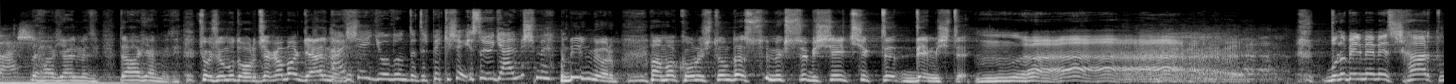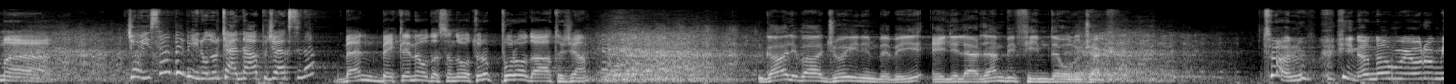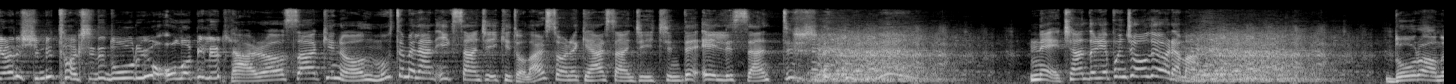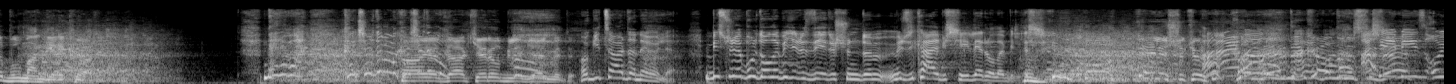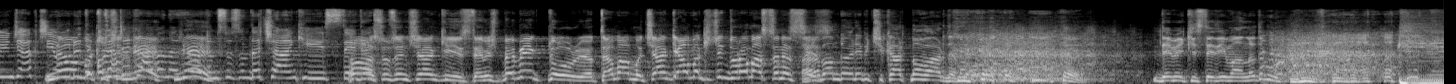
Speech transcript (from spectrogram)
var. Daha gelmedi. Daha gelmedi. Çocuğumu doğuracak ama gelmedi. Her şey yolundadır. Peki şey suyu gelmiş mi? Bilmiyorum ama konuştuğumda sümüksü bir şey çıktı demişti. Bunu bilmemiz şart mı? Joey sen bebeğin olurken ne yapacaksın ha? Ben bekleme odasında oturup pro dağıtacağım. Galiba Joey'nin bebeği 50'lerden bir filmde olacak. Tanrım inanamıyorum yani şimdi takside doğuruyor olabilir. Naro sakin ol. Muhtemelen ilk sancı 2 dolar, sonraki her sancı içinde 50 centtir. ne? Chandler yapınca oluyor ama. Doğru anı bulman gerekiyor. Merhaba. Kaçırdın mı? Kaçırdın Hayır mı? daha Carol bile gelmedi. O gitar da ne öyle? Bir süre burada olabiliriz diye düşündüm. Müzikal bir şeyler olabilir. Hele şükür. Nerede kaldınız siz Şey ha? biz oyuncakçıya Ne uğradık. olmak için ne? Ne? arıyordum. Susan da Chunky istedi. Aa Susan Chunky istemiş. Bebek doğuruyor tamam mı? Chunky almak için duramazsınız siz. Arabamda öyle bir çıkartma vardı. Demek istediğimi anladın mı?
